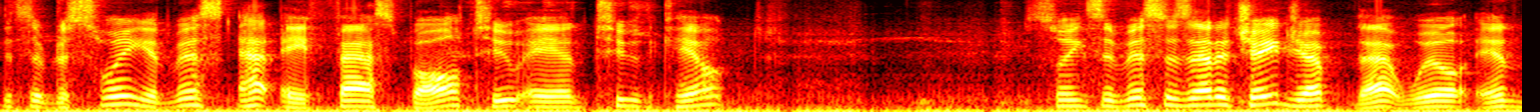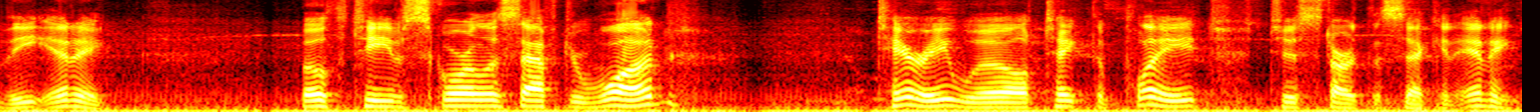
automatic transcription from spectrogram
Gets him to swing and miss at a fastball. Two and two the count. Swings and misses at a changeup. That will end the inning. Both teams scoreless after one. Terry will take the plate to start the second inning.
